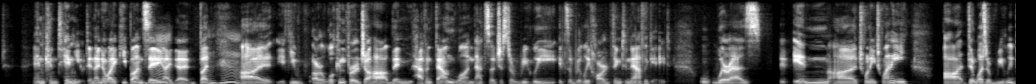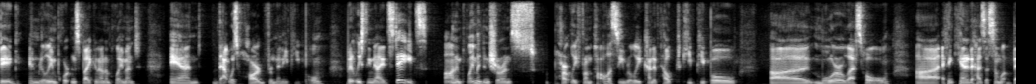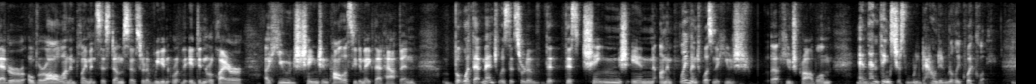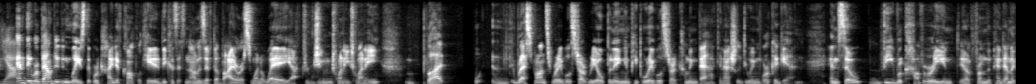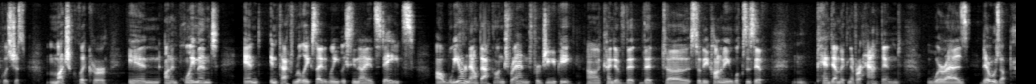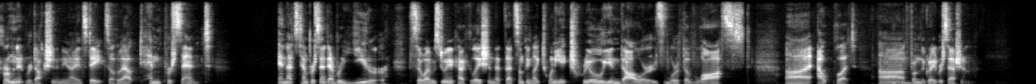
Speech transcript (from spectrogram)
and continued. And I know I keep on saying, mm-hmm. I, uh, but mm-hmm. uh, if you are looking for a job and you haven't found one, that's a, just a really, it's a really hard thing to navigate. Whereas in uh, 2020, uh, there was a really big and really important spike in unemployment. And that was hard for many people. But at least in the United States, unemployment insurance, partly from policy, really kind of helped keep people uh, more or less whole. Uh, I think Canada has a somewhat better overall unemployment system, so sort of we didn't re- it didn't require a huge change in policy to make that happen. But what that meant was that sort of that this change in unemployment wasn't a huge a huge problem. And then things just rebounded really quickly. Yeah. And they rebounded in ways that were kind of complicated because it's not as if the virus went away after June 2020. But restaurants were able to start reopening and people were able to start coming back and actually doing work again. And so the recovery in, from the pandemic was just much quicker in unemployment And in fact, really excitingly, at least in the United States, uh, we are now back on trend for GDP. Uh, kind of that that uh, so the economy looks as if pandemic never happened, whereas there was a permanent reduction in the United States of about ten percent. And that's 10% every year. So I was doing a calculation that that's something like $28 trillion worth of lost uh, output uh, mm-hmm. from the Great Recession.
